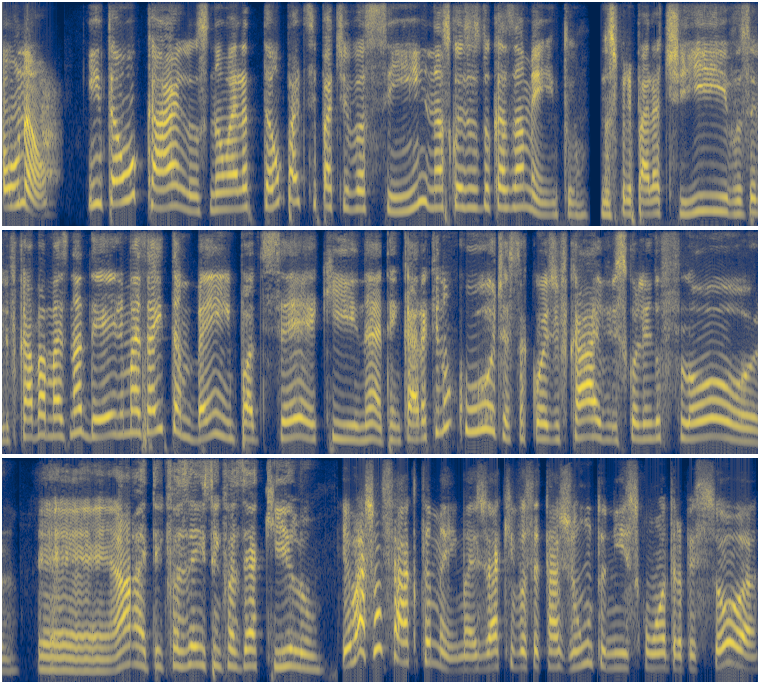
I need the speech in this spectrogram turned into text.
ou não. Então o Carlos não era tão participativo assim nas coisas do casamento, nos preparativos, ele ficava mais na dele, mas aí também pode ser que, né, tem cara que não curte essa coisa de ficar escolhendo flor, é, ah, tem que fazer isso, tem que fazer aquilo. Eu acho um saco também, mas já que você tá junto nisso com outra pessoa,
